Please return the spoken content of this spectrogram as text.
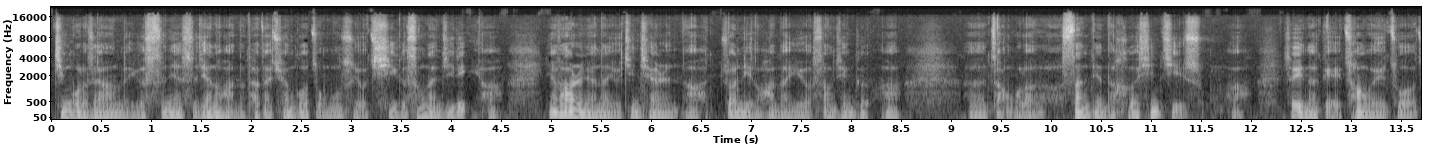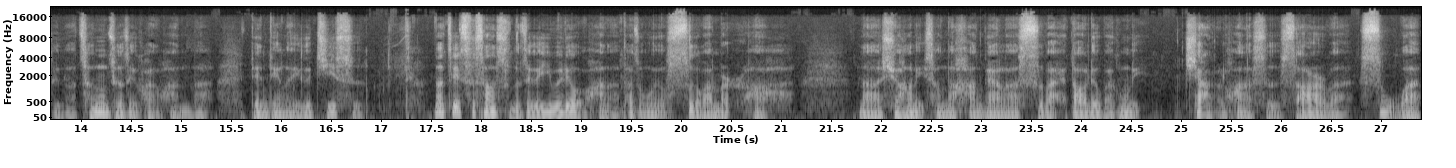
经过了这样的一个十年时间的话呢，它在全国总共是有七个生产基地啊，研发人员呢有近千人啊，专利的话呢也有上千个啊，呃，掌握了三电的核心技术啊，所以呢，给创维做这个乘用车这块的话呢，奠定了一个基石。那这次上市的这个 EV 六的话呢，它总共有四个版本啊。那续航里程呢，涵盖了四百到六百公里，价格的话呢是十二万十五万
